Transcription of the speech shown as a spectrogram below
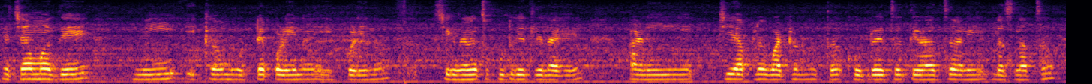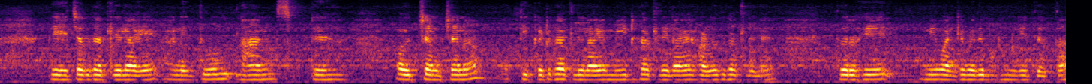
ह्याच्यामध्ये मी एक मोठ्या पळीनं एक पळीनं शेंगदाण्याचं कूट घेतलेलं आहे आणि जे आपलं वाटण होतं खोबऱ्याचं तिळाचं आणि लसणाचं ते ह्याच्यात घातलेलं आहे आणि दोन लहान चमच्यानं तिखट घातलेलं आहे मीठ घातलेलं आहे हळद घातलेलं आहे. तर हे मी वांग्यामध्ये भरून घेते आता.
